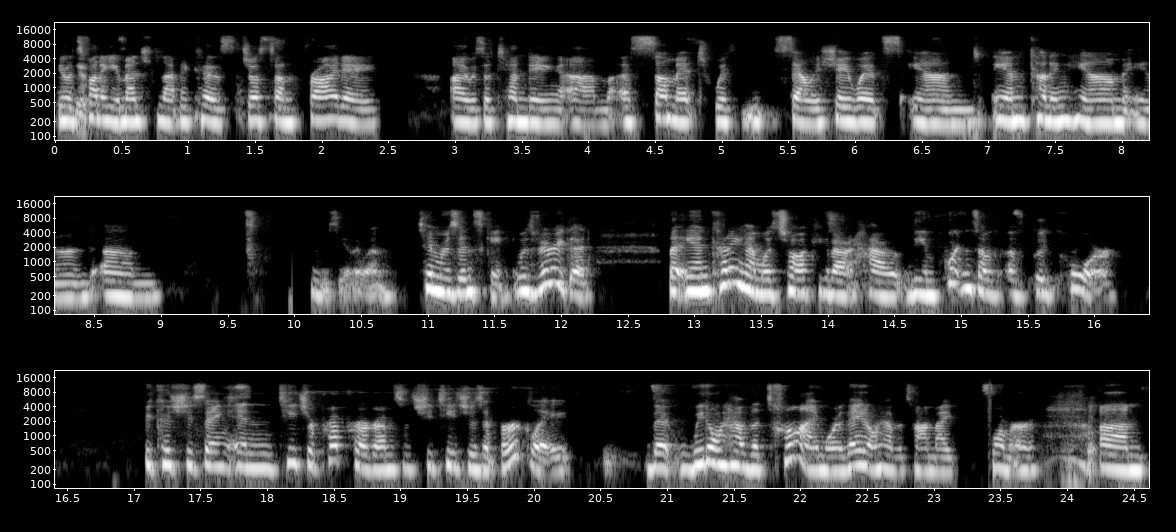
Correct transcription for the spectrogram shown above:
You know, it's yeah. funny you mentioned that because just on Friday, I was attending um, a summit with Sally Shaywitz and Anne Cunningham and um, who was the other one? Tim Rasinski. It was very good. But Anne Cunningham was talking about how the importance of, of good core, because she's saying in teacher prep programs that she teaches at Berkeley, that we don't have the time, or they don't have the time, my former, um,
